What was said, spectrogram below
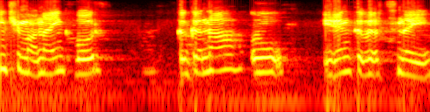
Ինչ իմանայինք, որ կգնա ու իրեն կվերցնեին։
